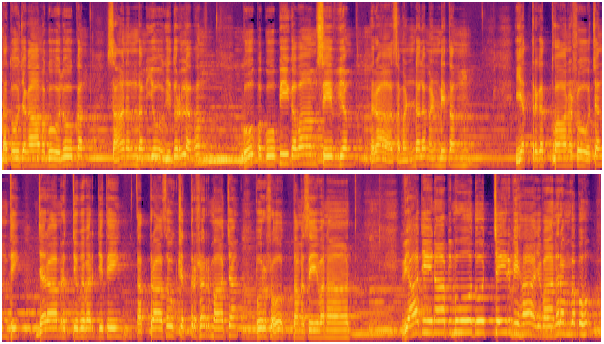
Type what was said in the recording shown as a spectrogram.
ततो जगाम गोलोकं सानन्दं योगिदुर्लभं गोपगोपीगवां सेव्यं रासमण्डलमण्डितम्। यत्र गत्वा न शोचन्ति जरामृत्युविवर्जिते तत्रासौ क्षित्रशर्मा च पुरुषोत्तमसेवनात्। व्याजेनापि मुमोदोच्चैर्विहाय वानरं वपुः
